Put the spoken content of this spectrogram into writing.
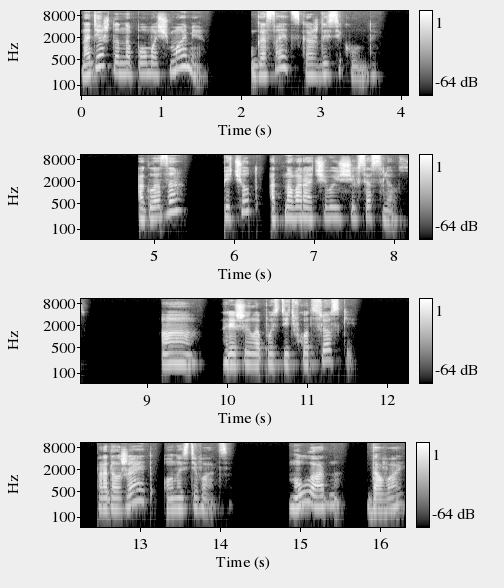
надежда на помощь маме угасает с каждой секундой, а глаза печет от наворачивающихся слез. «А, решил опустить в ход слезки?» Продолжает он издеваться. «Ну ладно, давай».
